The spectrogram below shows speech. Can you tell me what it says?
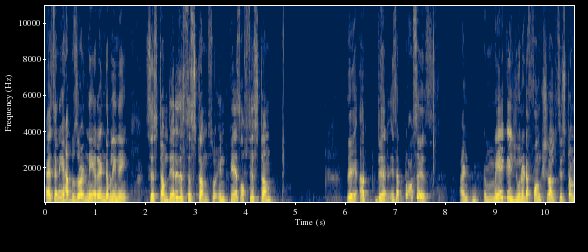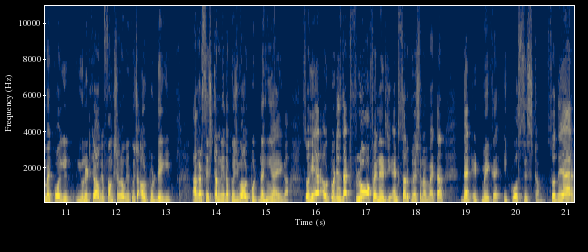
ऐसे नहीं हैपजर्ड नहीं रेंडमली नहीं system there is a system so in case of system there is a process and make a unit a functional system में कोई यूनिट क्या होगी? फंक्शनल होगी, कुछ आउटपुट देगी। अगर सिस्टम नहीं तो कुछ भी आउटपुट नहीं आएगा। So here output is that flow of energy and circulation of matter then it make a eco system so they are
